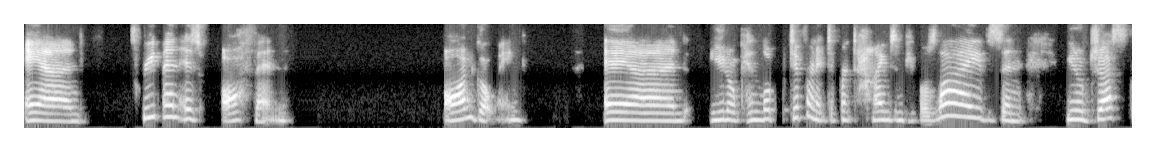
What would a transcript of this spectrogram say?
And treatment is often ongoing and, you know, can look different at different times in people's lives. And, you know, just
